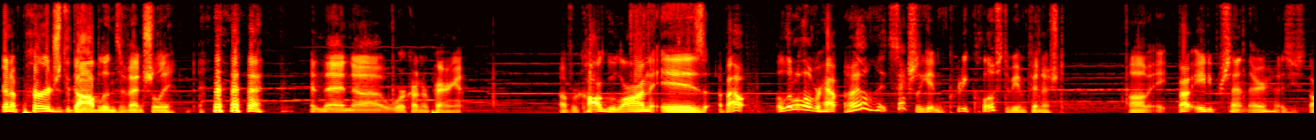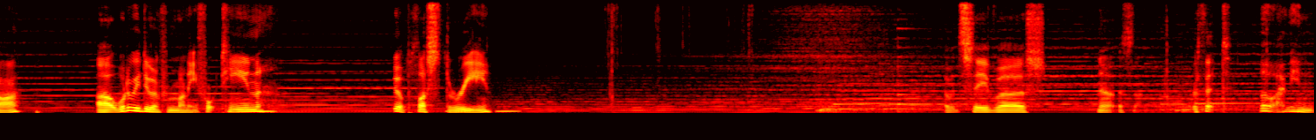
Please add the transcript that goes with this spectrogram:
gonna purge the goblins eventually, and then uh, work on repairing it. Uh, Rakal Gulan is about a little over half. Well, it's actually getting pretty close to being finished. Um, about 80% there, as you saw. Uh, what are we doing for money? 14. Do a plus three. That would save us. No, that's not worth it. Oh, I mean,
